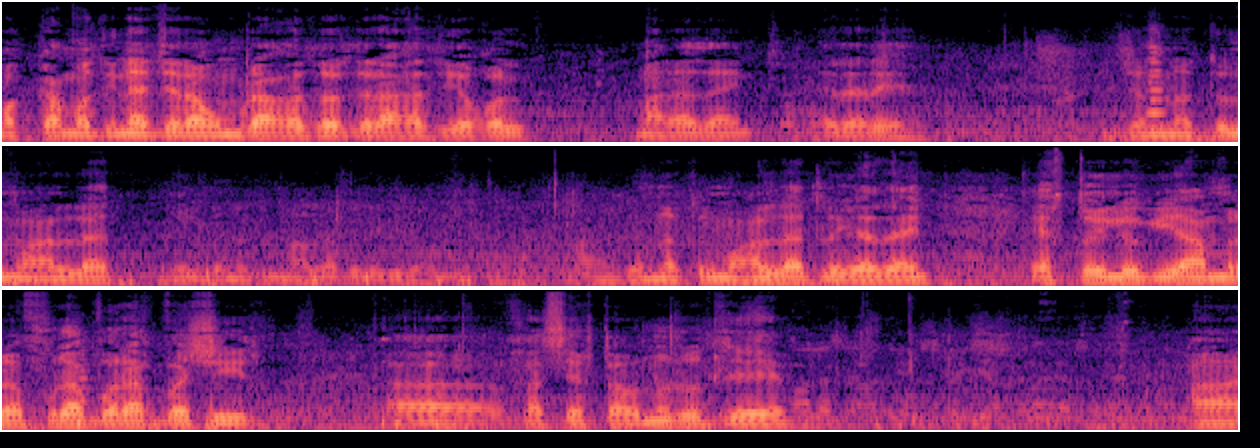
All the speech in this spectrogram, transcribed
মক্কা মদিনা যারা উমরা, হজর যারা হাজি হল মারা যায় এরারে জন্নতুল মহল্লাত জন্নতুল মহল্লাত লেগে যাব না? জন্নতুল মহল্লাত লইয়া যায়। এক তৈ লগিয়া আমরা পুরা বরাকবাসীর কাছে একটা অনুরোধ যে হ্যাঁ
